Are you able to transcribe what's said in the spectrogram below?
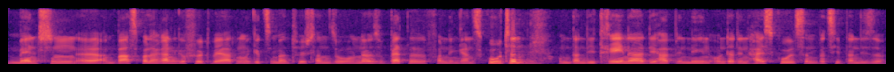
Menschen äh, an Basketball herangeführt werden und gibt es immer natürlich dann so, ne, so Battle von den ganz Guten und dann die Trainer, die halt in den, unter den Highschools im Prinzip dann diese,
